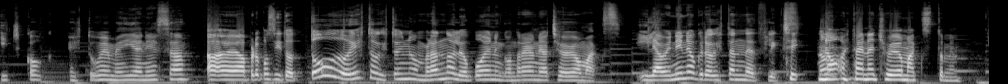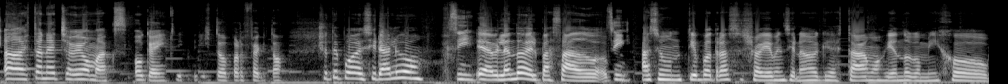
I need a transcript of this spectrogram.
Hitchcock. Estuve media en esa. A, a propósito, todo esto que estoy nombrando lo pueden encontrar en HBO Max. Y La Veneno creo que está en Netflix. Sí, no, está en HBO Max también. Ah, está en HBO Max. Ok, Sí. listo, perfecto. ¿Yo te puedo decir algo? Sí, Eh, hablando del pasado, sí. hace un tiempo atrás yo había mencionado que estábamos viendo con mi hijo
